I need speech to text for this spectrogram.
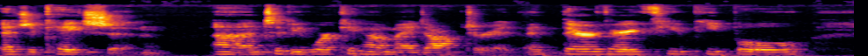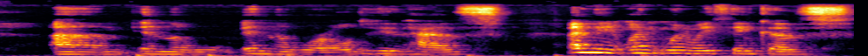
education uh, to be working on my doctorate there are very few people um, in the in the world who have. I mean, when when we think of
